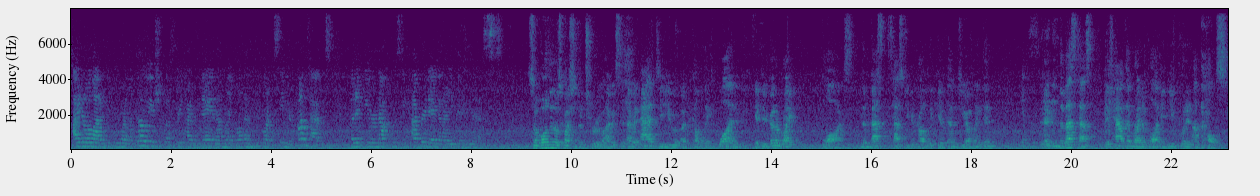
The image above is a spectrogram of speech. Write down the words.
I know a lot of people who are like, oh, you should post three times a day, and I'm like, well, then people aren't seeing your content. But if you're not posting every day, then are you getting missed? So both of those questions are true. I would, I would add to you a couple things. One, if you're gonna write blogs, the best test you could probably give them, do you have LinkedIn? Yes. Okay, The best test is have them write a blog and you put it on Pulse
